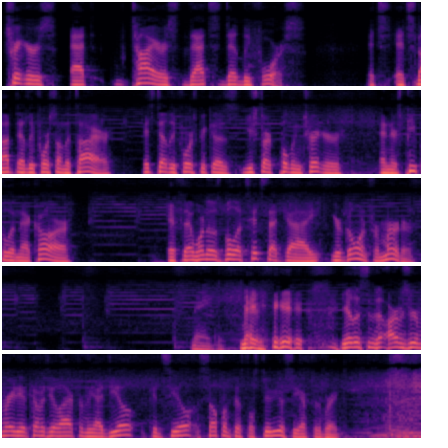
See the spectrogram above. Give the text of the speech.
triggers at tires, that's deadly force. It's it's not deadly force on the tire. It's deadly force because you start pulling trigger and there's people in that car. If that one of those bullets hits that guy, you're going for murder. Maybe. Maybe. You're listening to Arms Room Radio coming to you live from the Ideal Conceal Cell Phone Pistol Studio. See you after the break.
